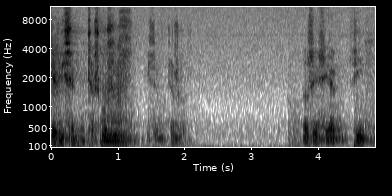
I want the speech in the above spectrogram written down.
que dicen muchas cosas. Dicen muchas cosas. No sé si... Sí.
